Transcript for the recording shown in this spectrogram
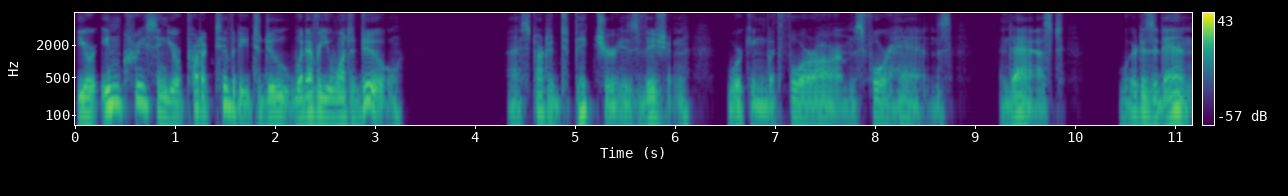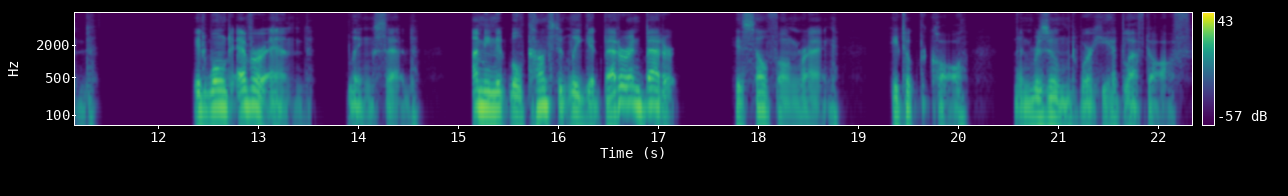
You're increasing your productivity to do whatever you want to do. I started to picture his vision, working with four arms, four hands, and asked, Where does it end? It won't ever end, Ling said. I mean, it will constantly get better and better. His cell phone rang. He took the call, then resumed where he had left off.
